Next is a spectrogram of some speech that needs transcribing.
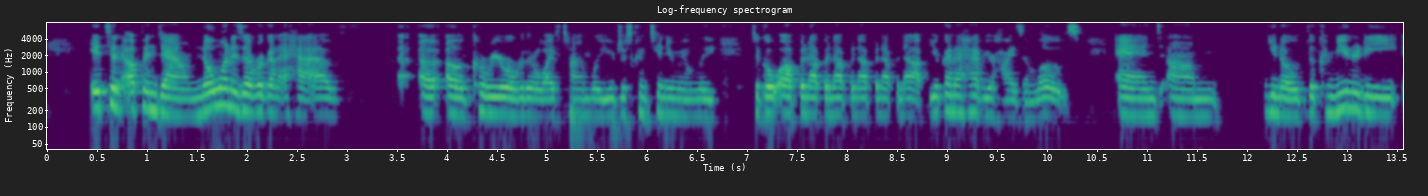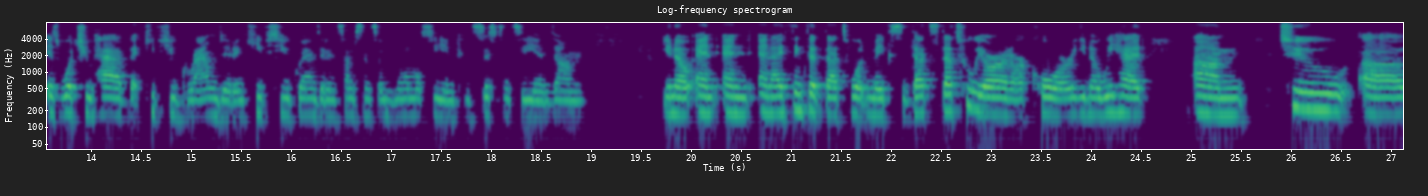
it's an up and down. No one is ever going to have a, a career over their lifetime where you're just continually to go up and up and up and up and up and up. You're going to have your highs and lows, and um, you know the community is what you have that keeps you grounded and keeps you grounded in some sense of normalcy and consistency and um, you know and and and I think that that's what makes that's that's who we are at our core. You know, we had um, two uh,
